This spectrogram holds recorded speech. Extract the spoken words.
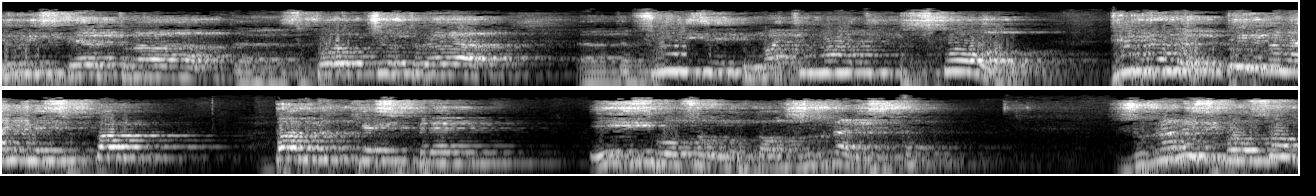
юристтер турат спортчу турат физик математик психолог дүйнөдө бир гана кесип бар менен ээси болсоң болот ал журналист да журналист болсоң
